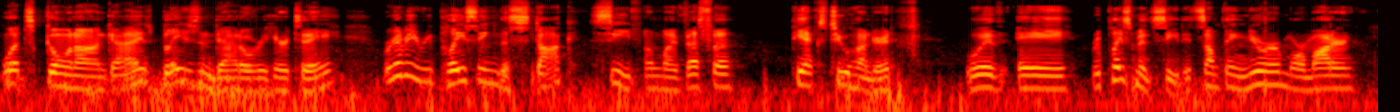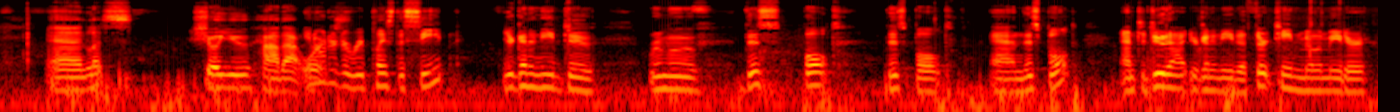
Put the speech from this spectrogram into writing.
What's going on guys? Blazzintech over here today. We're going to be replacing the stock seat on my Vespa PX200 with a replacement seat. It's something newer, more modern, and let's show you how that works. In order to replace the seat, you're going to need to remove this bolt, this bolt, and this bolt. And to do that, you're going to need a 13 millimeter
